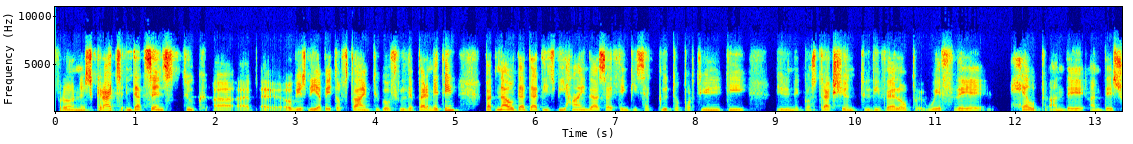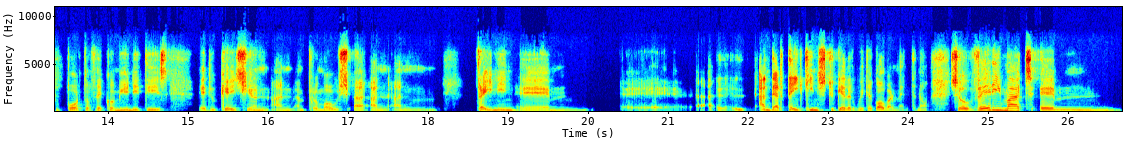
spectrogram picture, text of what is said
from scratch. In that sense, took uh, uh, obviously a bit of time to go through the permitting. But now that that is behind us, I think it's a good opportunity during the construction to develop with the help and the and the support of the communities, education and, and promotion uh, and, and training um, uh, undertakings together with the government. No, so very much um,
